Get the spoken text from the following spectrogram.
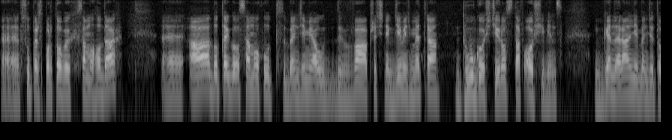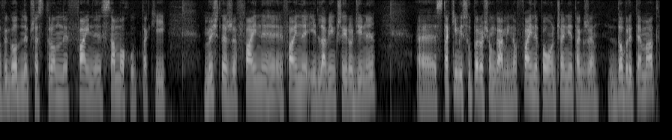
e, w supersportowych samochodach. A do tego samochód będzie miał 2,9 metra długości rozstaw osi, więc generalnie będzie to wygodny, przestronny, fajny samochód. Taki myślę, że fajny, fajny i dla większej rodziny e, z takimi super osiągami. No fajne połączenie, także dobry temat.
